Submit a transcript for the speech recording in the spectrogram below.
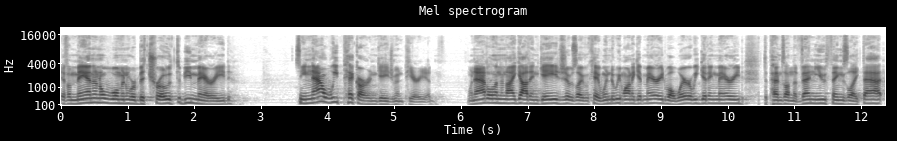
if a man and a woman were betrothed to be married, See, now we pick our engagement period. When Adeline and I got engaged, it was like, okay, when do we want to get married? Well, where are we getting married? Depends on the venue, things like that.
